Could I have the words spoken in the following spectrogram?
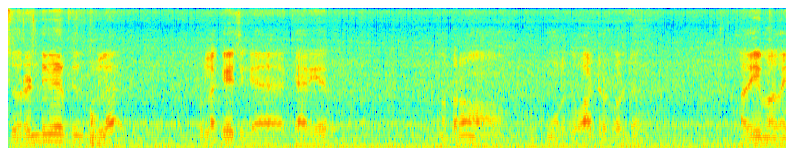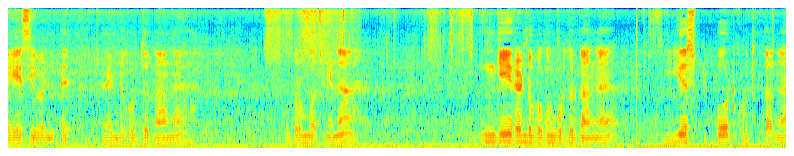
ஸோ ரெண்டு பேருக்குள்ள ஒரு லக்கேஜ் கே கேரியர் அப்புறம் உங்களுக்கு வாட்டர் ஹோல்டர் அதே மாதிரி தான் ஏசி வெண்ட்டு ரெண்டு கொடுத்துருக்காங்க. அப்புறம் பார்த்தீங்கன்னா இங்கேயும் ரெண்டு பக்கம் கொடுத்துருக்காங்க. யூஎஸ்பி போர்ட் கொடுத்துருக்காங்க.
